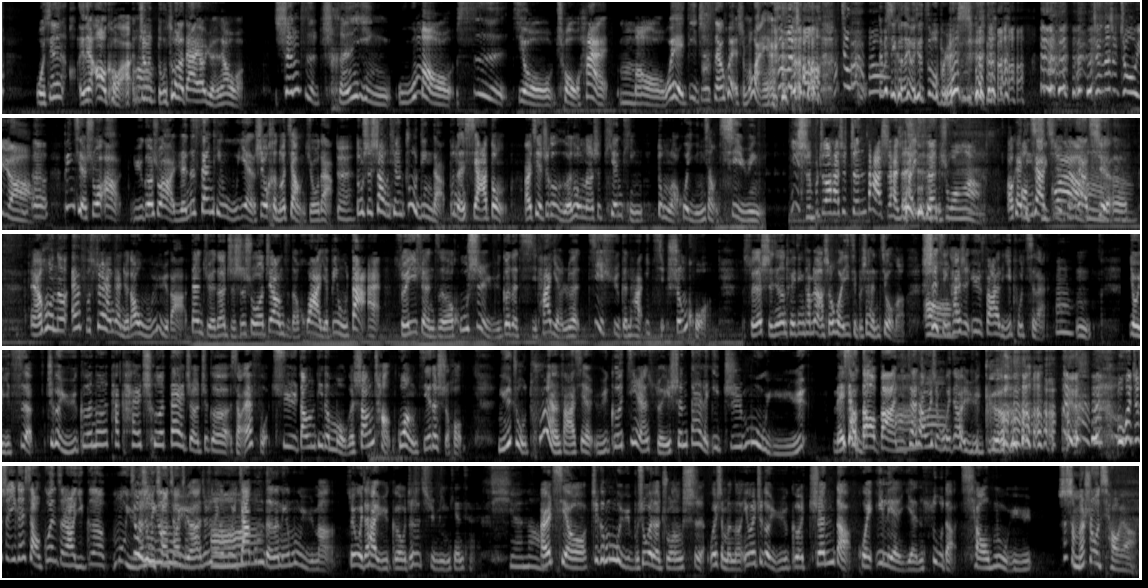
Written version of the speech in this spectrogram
我先有点拗口啊，哦就是读错了，大家要原谅我。申子辰寅午卯巳九丑亥卯未地支三会，什么玩意儿？这么长，就对不起，可能有些字我不认识。真的是咒语啊！嗯，并且说啊，于哥说啊，人的三庭五眼是有很多讲究的，对，都是上天注定的，不能瞎动。而且这个额头呢是天庭，动了会影响气运。一时不知道他是真大师还是他一直在装啊。OK，听下去，啊听下去，嗯嗯。然后呢，F 虽然感觉到无语吧，但觉得只是说这样子的话也并无大碍，所以选择忽视于哥的奇葩言论，继续跟他一起生活。随着时间的推进，他们俩生活一起不是很久吗，事情哦开始愈发离谱起来。嗯嗯，有一次，这个于哥呢，他开车带着这个小 F 去当地的某个商场逛街的时候，女主突然发现鱼哥竟然随身带了一只木鱼。没想到吧？你猜他为什么会叫鱼哥？不会就是一根小棍子，然后一个木鱼的就是那个木鱼啊，就是那个木鱼，啊加功德的那个木鱼嘛。所以我叫他鱼哥，我真是取名天才。天呐，而且哦，这个木鱼不是为了装饰，为什么呢？因为这个鱼哥真的会一脸严肃的敲木鱼。是什么时候敲呀？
